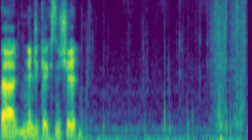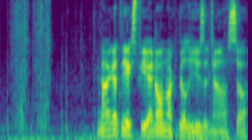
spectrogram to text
uh, ninja kicks and shit. Now I got the XP. I know I'm not gonna be able to use it now, so.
